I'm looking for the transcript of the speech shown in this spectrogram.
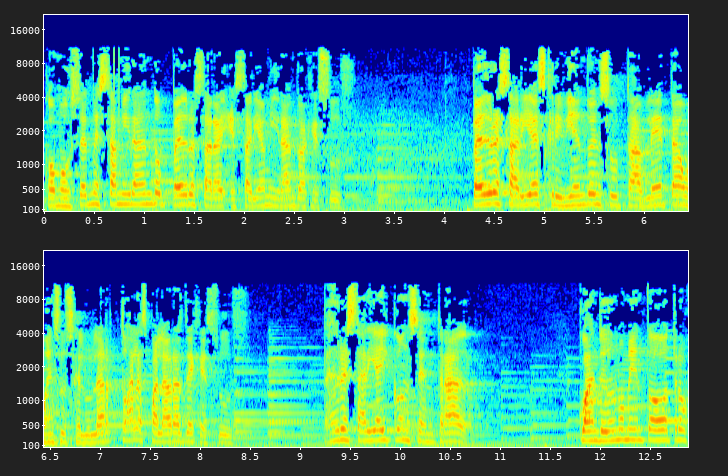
como usted me está mirando, Pedro estaría mirando a Jesús. Pedro estaría escribiendo en su tableta o en su celular todas las palabras de Jesús. Pedro estaría ahí concentrado. Cuando de un momento a otro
